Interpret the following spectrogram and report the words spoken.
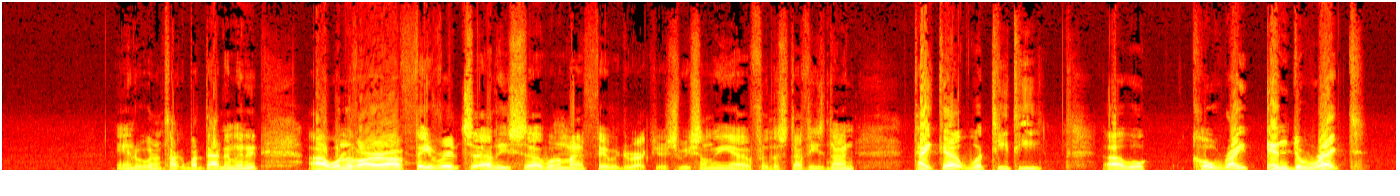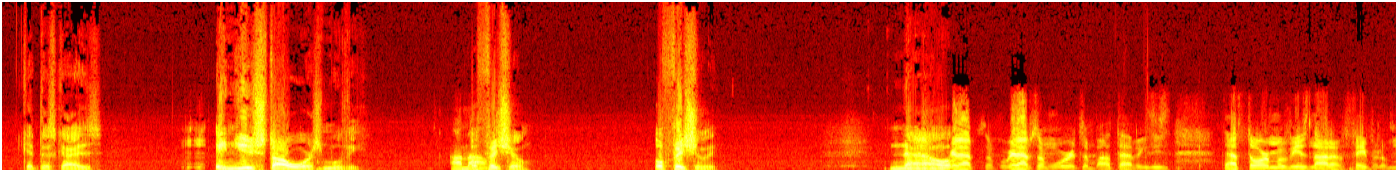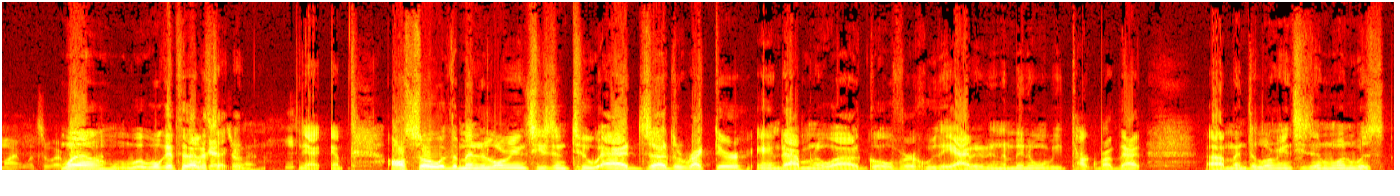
And we're going to talk about that in a minute. Uh, one of our uh, favorites, at least uh, one of my favorite directors recently uh, for the stuff he's done, Taika Waititi, uh, will co-write and direct. Get this, guys, a new Star Wars movie, I'm out. official, officially. Now, we're gonna have some, we're gonna have some words about that because he's that Thor movie is not a favorite of mine whatsoever. Well, we'll get to that We'll in a second. Yeah, yeah. Also, The Mandalorian season two adds uh, director, and I'm going to uh, go over who they added in a minute when we talk about that. Uh, Mandalorian season one was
